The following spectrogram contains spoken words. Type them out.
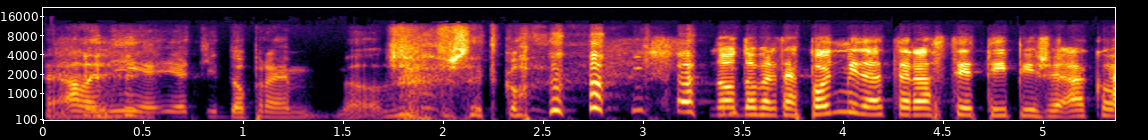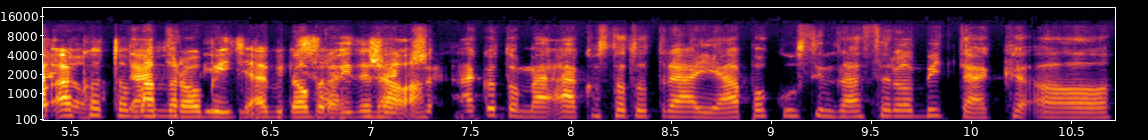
Ale nie, ja ti doprajem no, všetko. No dobre, tak poď mi dať teraz tie typy, že ako, ano, ako to mám robiť, aby dobre, som vydržala. Takže ako to má, ako sa to teda ja pokúsim zase robiť, tak uh,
